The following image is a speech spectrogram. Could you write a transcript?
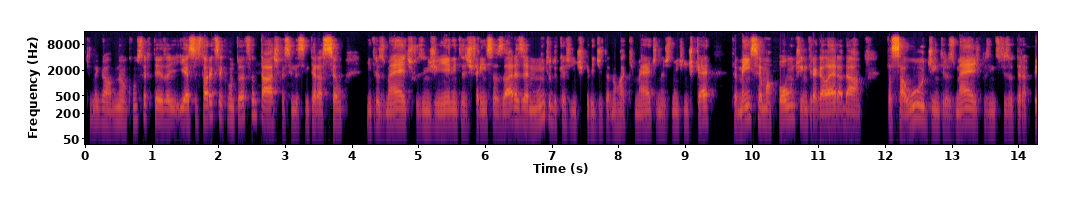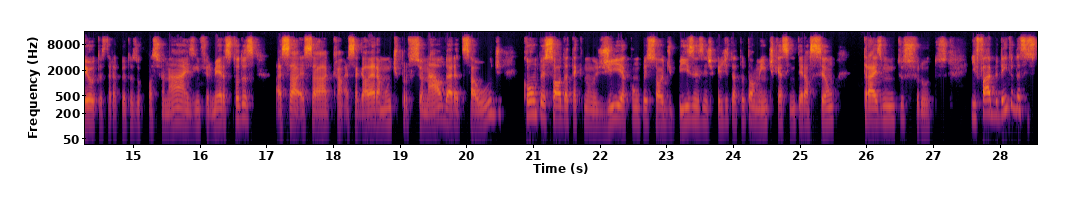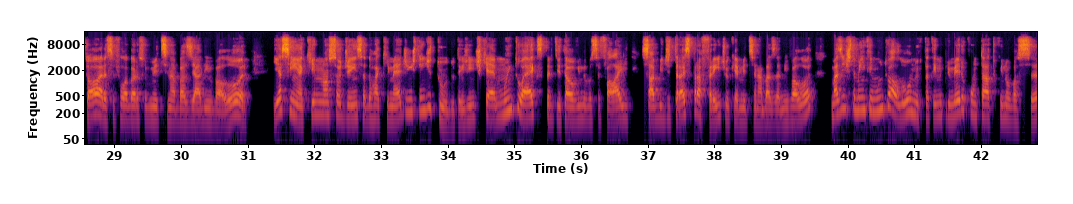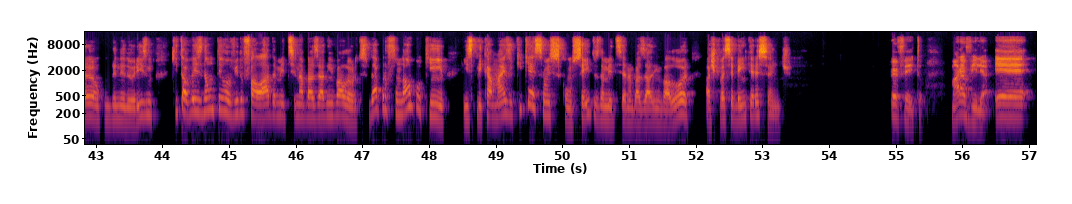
Legal, não, com certeza. E essa história que você contou é fantástica, assim, dessa interação entre os médicos, engenheiros, entre as diferentes áreas, é muito do que a gente acredita no HackMed, né? A gente quer também ser uma ponte entre a galera da, da saúde, entre os médicos, entre os fisioterapeutas, terapeutas ocupacionais, enfermeiras, todas essa, essa, essa galera multiprofissional da área de saúde, com o pessoal da tecnologia, com o pessoal de business, a gente acredita totalmente que essa interação traz muitos frutos. E, Fábio, dentro dessa história, você falou agora sobre medicina baseada em valor, e assim, aqui na nossa audiência do HackMed, a gente tem de tudo. Tem gente que é muito expert e está ouvindo você falar e sabe de trás para frente o que é medicina baseada em valor, mas a gente também tem muito aluno que está tendo primeiro contato com inovação, com empreendedorismo, que talvez não tenha ouvido falar da medicina baseada em valor. Se puder aprofundar um pouquinho e explicar mais o que, que são esses conceitos da medicina baseada em valor, acho que vai ser bem interessante. Perfeito. Maravilha. É,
